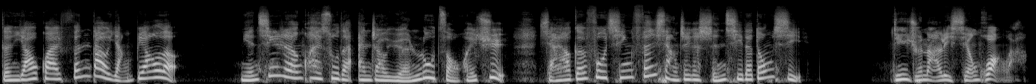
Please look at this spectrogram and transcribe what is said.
跟妖怪分道扬镳了。年轻人快速地按照原路走回去，想要跟父亲分享这个神奇的东西。你去哪里闲晃啦？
